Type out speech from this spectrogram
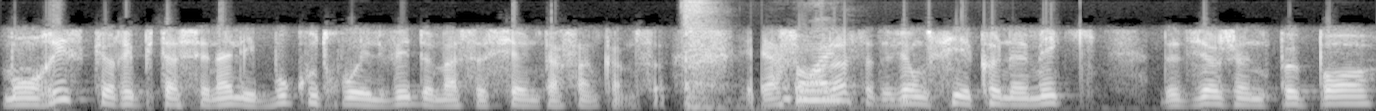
mon risque réputationnel est beaucoup trop élevé de m'associer à une personne comme ça. Et à ce moment-là, ça devient aussi économique de dire je ne peux pas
